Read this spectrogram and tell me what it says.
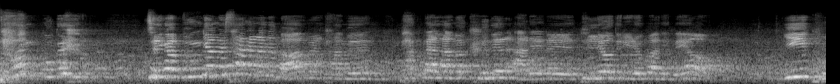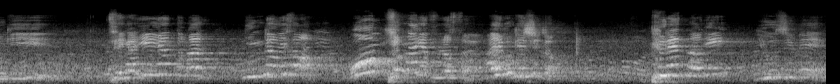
다음 곡은 제가 문경을 사랑하는 마음을 담은 박 달나무 그늘 아래를 들려드리려고 하는데요. 이 곡이 제가 1년 동안 문경에서 엄청나게 불렀어요. 알고 계시죠? 그랬더니 요즘에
